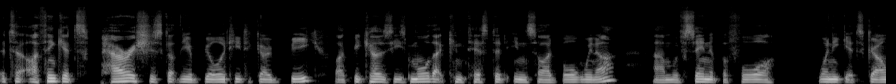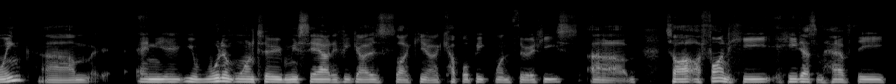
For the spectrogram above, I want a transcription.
it's a, I think it's Parish has got the ability to go big, like because he's more that contested inside ball winner. Um, we've seen it before when he gets going, um, and you you wouldn't want to miss out if he goes like you know a couple big one thirties. Um, so I, I find he he doesn't have the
